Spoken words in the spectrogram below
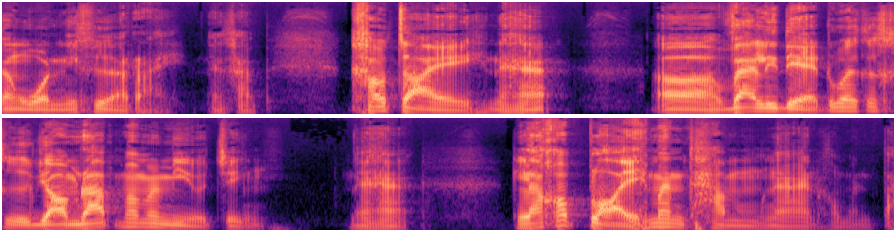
กังวลนี้คืออะไรนะครับ เข้าใจนะฮะเอ่อ validate ด้วยก็คือยอมรับว่ามันมีอยู่จริงนะฮะ แล้วก็ปล่อยให้มันทำงานของมันไป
